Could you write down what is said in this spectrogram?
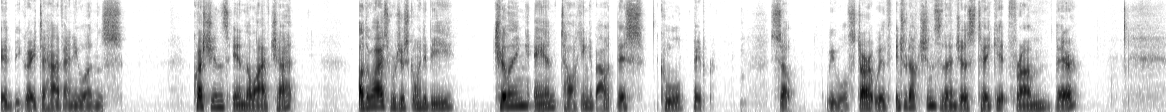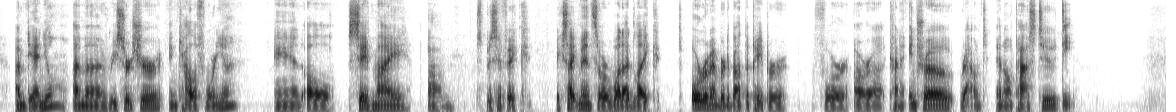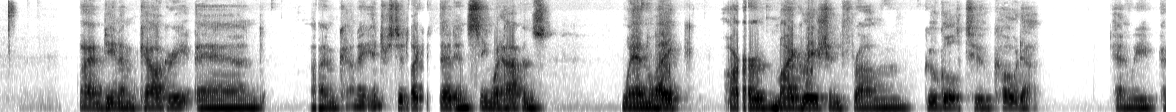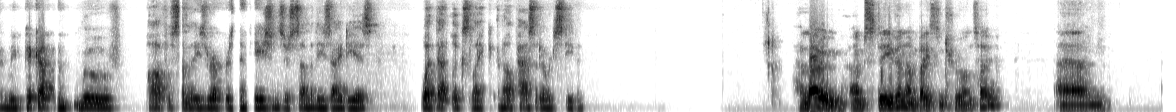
it'd be great to have anyone's questions in the live chat. Otherwise, we're just going to be chilling and talking about this cool paper. So we will start with introductions then just take it from there. I'm Daniel. I'm a researcher in California, and I'll save my um, specific excitements or what I'd like or remembered about the paper for our uh, kind of intro round, and I'll pass to Dean. Hi, I'm Dean. I'm Calgary, and I'm kind of interested, like I said, in seeing what happens when, like, our migration from Google to Coda, and we and we pick up and move off of some of these representations or some of these ideas, what that looks like. And I'll pass it over to Stephen. Hello, I'm Stephen. I'm based in Toronto. Um,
